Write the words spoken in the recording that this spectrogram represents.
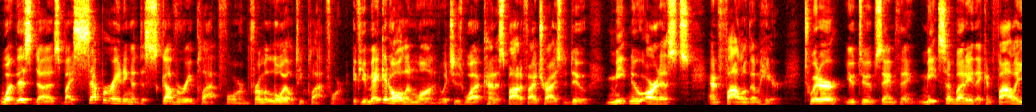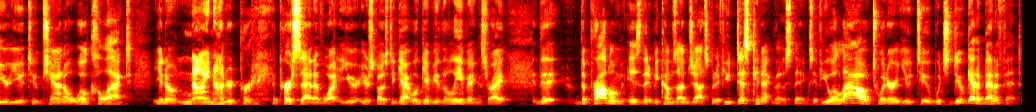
what this does by separating a discovery platform from a loyalty platform. If you make it all in one, which is what kind of Spotify tries to do, meet new artists and follow them here. Twitter, YouTube, same thing. Meet somebody, they can follow your YouTube channel. We'll collect, you know, 900% of what you're, you're supposed to get. We'll give you the leavings, right? The, the problem is that it becomes unjust. But if you disconnect those things, if you allow Twitter, YouTube, which do get a benefit,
